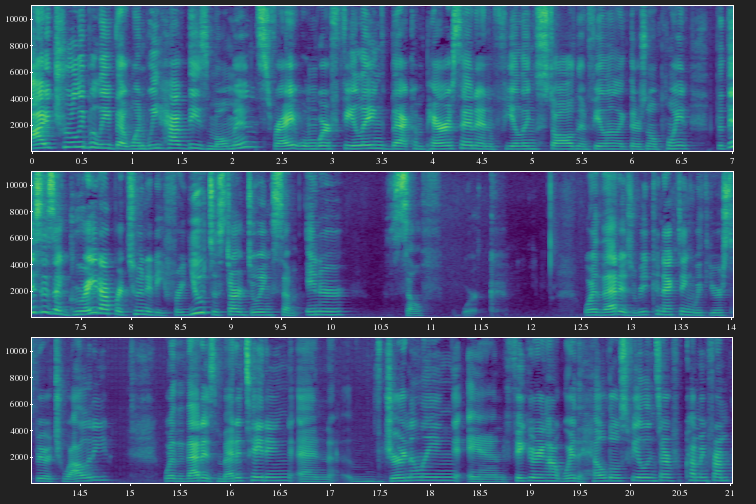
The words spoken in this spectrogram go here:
I truly believe that when we have these moments, right, when we're feeling that comparison and feeling stalled and feeling like there's no point, that this is a great opportunity for you to start doing some inner self work. Whether that is reconnecting with your spirituality, whether that is meditating and journaling and figuring out where the hell those feelings are coming from,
